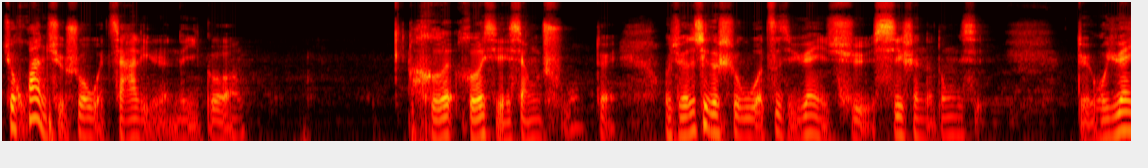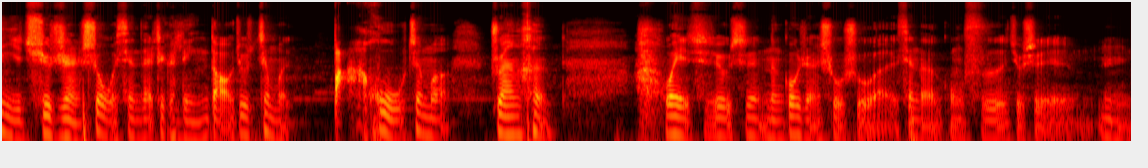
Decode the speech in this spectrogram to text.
去换取说我家里人的一个和和谐相处。对我觉得这个是我自己愿意去牺牲的东西。对我愿意去忍受我现在这个领导就这么。跋扈这么专横，我也是就是能够忍受说现在的公司就是嗯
